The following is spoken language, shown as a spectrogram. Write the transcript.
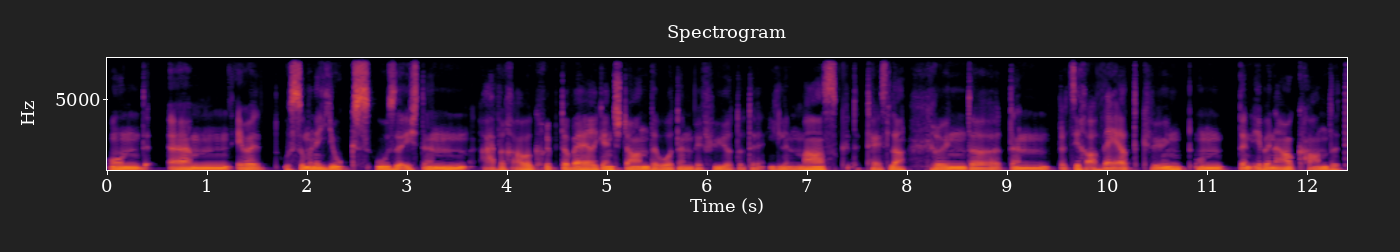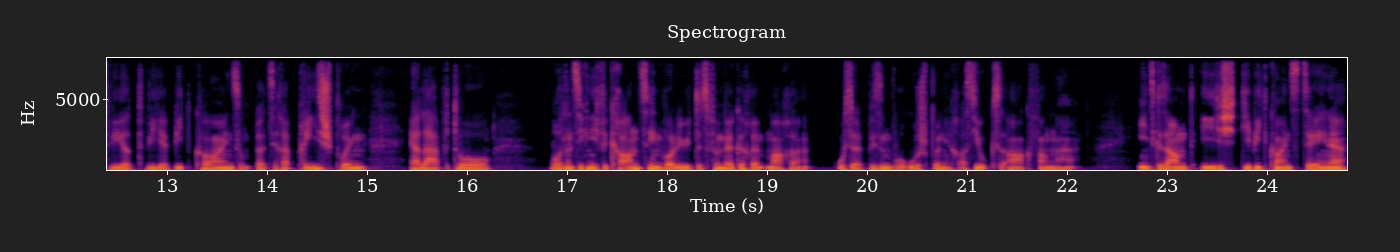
Und ähm, eben aus so einem Jux raus ist dann einfach auch eine Kryptowährung entstanden, wo dann beführt der Elon Musk, der Tesla-Gründer, dann plötzlich an Wert gewinnt und dann eben auch gehandelt wird wie Bitcoins und plötzlich auch Preissprünge erlebt, wo, wo dann signifikant sind, wo Leute das Vermögen machen können aus etwas, wo ursprünglich als Jux angefangen hat. Insgesamt ist die Bitcoin-Szene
